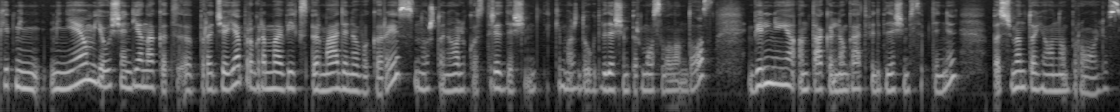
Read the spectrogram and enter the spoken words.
kaip minėjom jau šiandieną, kad pradžioje programa vyks pirmadienio vakarais nuo 18.30 iki maždaug 21 valandos Vilniuje Antakalnio gatvė 27 pas Švento Jono brolius.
